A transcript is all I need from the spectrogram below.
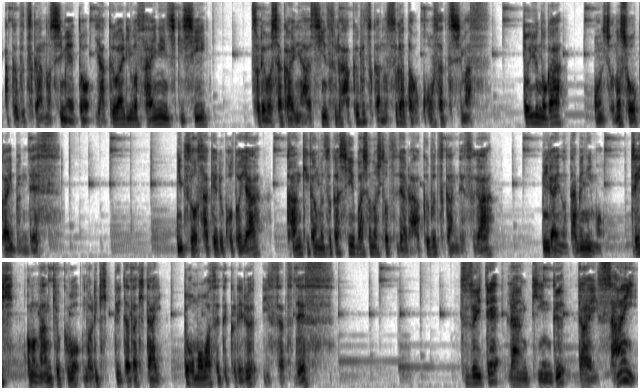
博物館の使命と役割を再認識しそれを社会に発信する博物館の姿を考察しますというのが本書の紹介文です。密を避けることや換気が難しい場所の一つである博物館ですが未来のためにもぜひこの難局を乗り切っていただきたいと思わせてくれる一冊です。続いてランキング第3位。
